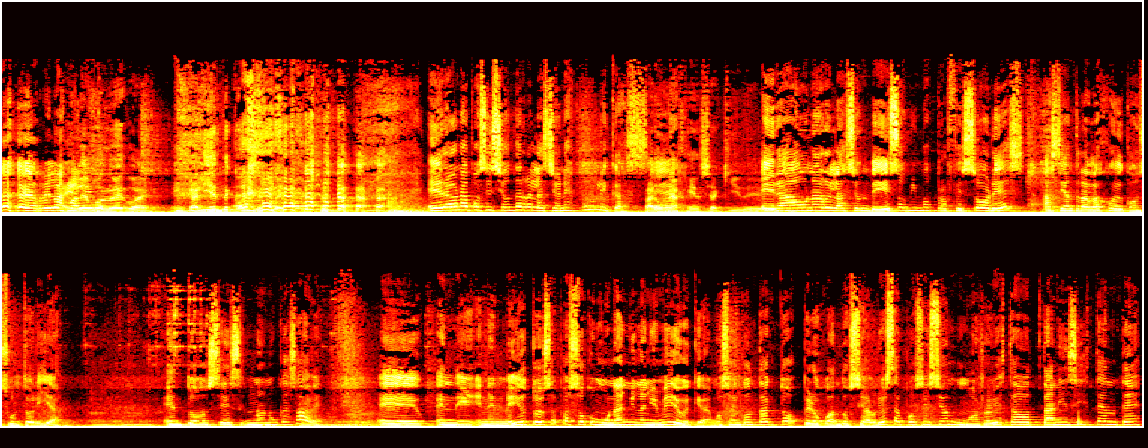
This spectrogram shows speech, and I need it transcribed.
agarré la Ahí luego, luego, eh, en caliente. ¿cómo se Era una posición de relaciones públicas. Para una agencia aquí de... Era una relación de esos mismos profesores, hacían trabajo de consultoría. Ah. Entonces, uno nunca sabe. Eh, en, en, el medio todo eso pasó como un año, un año y medio que quedamos en contacto, pero cuando se abrió esa posición, como yo había estado tan insistente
